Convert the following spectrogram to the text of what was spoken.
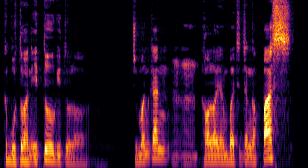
kebutuhan itu gitu loh. Cuman kan Mm-mm. kalau yang budgetnya ngepas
